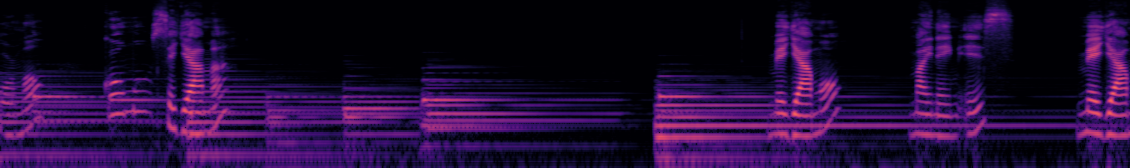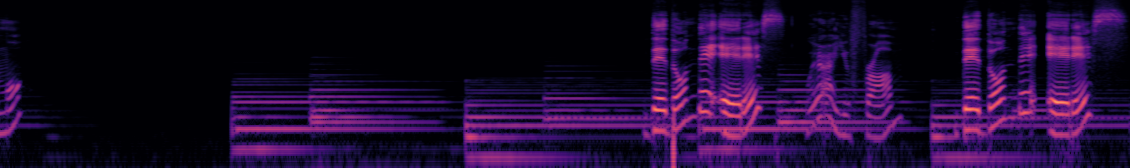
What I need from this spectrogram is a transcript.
Formal. ¿Cómo se llama? Me llamo. My name is. Me llamo. ¿De dónde eres? Where are you from? ¿De dónde eres?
